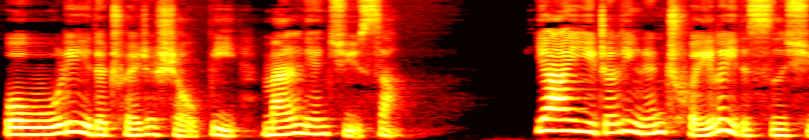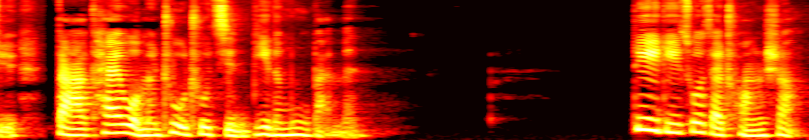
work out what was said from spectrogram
我无力地垂着手臂，满脸沮丧，压抑着令人垂泪的思绪，打开我们住处紧闭的木板门。弟弟坐在床上，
